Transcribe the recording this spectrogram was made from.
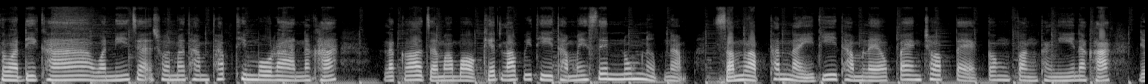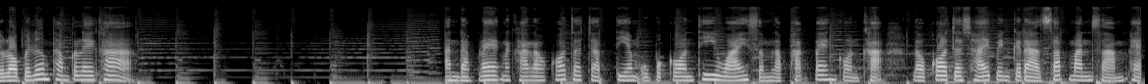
สวัสดีค่ะ วันนี้จะชวนมาทำทับทิมโบราณนะคะ แล้วก็จะมาบอกเคล็ดลับวิธีทำให้เส้นนุ่มหนึบหนับสำหรับท่านไหนที่ทำแล้วแป้งชอบแตกต้องฟังทางนี้นะคะ เดี๋ยวเราไปเริ่มทำกันเลยค่ะ อันดับแรกนะคะ เราก็จะจัดเตรียมอุปกรณ์ที่ไว้สำหรับพักแป้งก่อนค่ะ เราก็จะใช้เป็นกระดาษซับมัน 3 แผ่น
